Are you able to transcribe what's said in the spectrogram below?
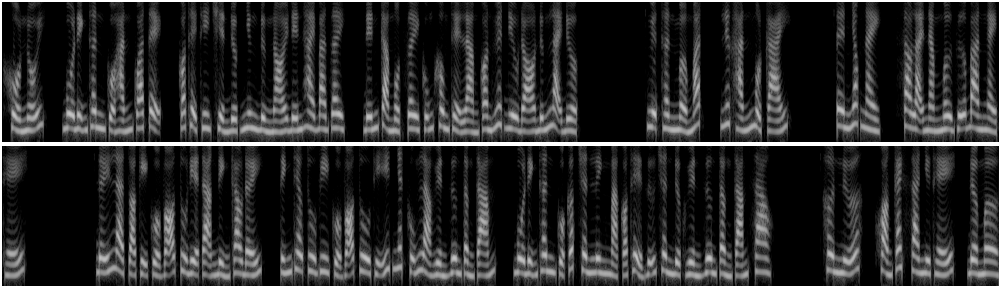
Khổ nỗi, bùa định thân của hắn quá tệ, có thể thi triển được nhưng đừng nói đến hai ba giây, đến cả một giây cũng không thể làm con huyết điêu đó đứng lại được. Nguyệt thần mở mắt, liếc hắn một cái. Tên nhóc này, sao lại nằm mơ giữa ban ngày thế? Đấy là tòa kỵ của võ tu địa tạng đỉnh cao đấy, tính theo tu vi của võ tu thì ít nhất cũng là huyền dương tầng 8, bùa định thân của cấp chân linh mà có thể giữ chân được huyền dương tầng 8 sao. Hơn nữa, khoảng cách xa như thế, đờ mờ,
